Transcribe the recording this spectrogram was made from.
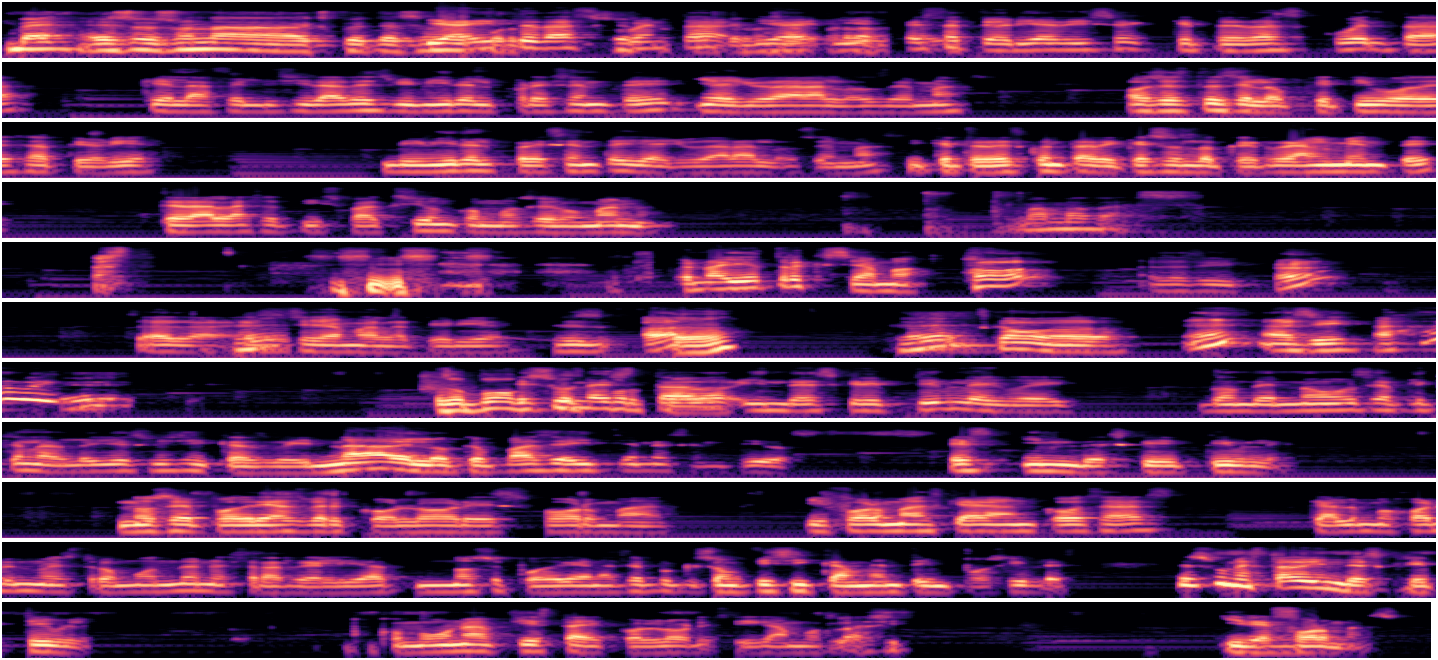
Ve, eso es una explicación. Y ahí te das cuenta, no y, ahí- y esta teoría dice que te das cuenta que la felicidad es vivir el presente y ayudar a los demás. O sea, este es el objetivo de esa teoría. Vivir el presente y ayudar a los demás. Y que te des cuenta de que eso es lo que realmente te da la satisfacción como ser humano. Mamadas. Bueno, hay otra que se llama ¿Ah? Es así, ¿ah? O sea, la- ¿Eh? así se llama la teoría. Es, ¿ah? ¿Eh? ¿Eh? es como, ¿eh? Así, ajá, güey. ¿Eh? Supongo Es que un estado indescriptible, güey, donde no se aplican las leyes físicas, güey. Nada de lo que pase ahí tiene sentido. Es indescriptible. No sé, podrías ver colores, formas y formas que hagan cosas que a lo mejor en nuestro mundo, en nuestra realidad, no se podrían hacer porque son físicamente imposibles. Es un estado indescriptible, como una fiesta de colores, digámoslo así, y de formas,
